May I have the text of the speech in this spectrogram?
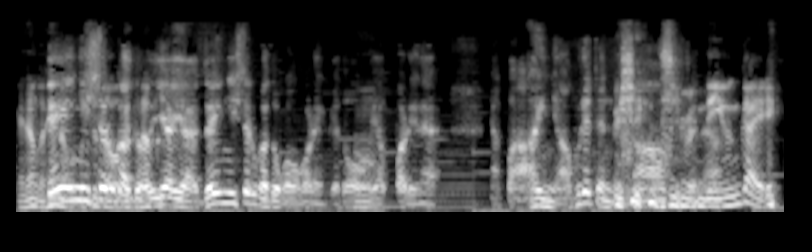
え、なんか全員にしてるかと、たわけじゃなくいやいや、全員にしてるかどうかわからへんけど、うんやっぱりね、やっぱ愛に溢れてんねんいやな。自分でう。言うんかい。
